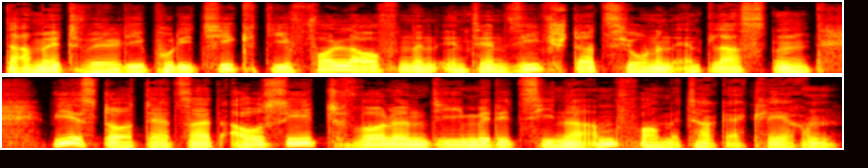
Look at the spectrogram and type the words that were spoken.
Damit will die Politik die volllaufenden Intensivstationen entlasten. Wie es dort derzeit aussieht, wollen die Mediziner am Vormittag erklären.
